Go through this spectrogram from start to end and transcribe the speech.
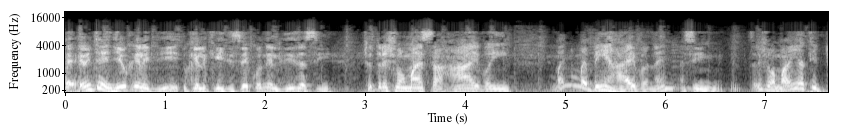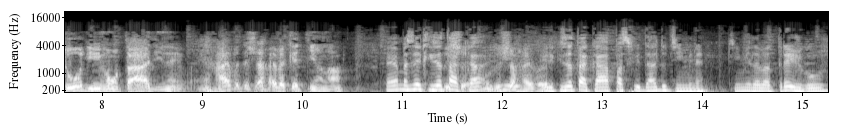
É, eu entendi o que ele diz, o que ele quis dizer quando ele diz assim, deixa eu transformar essa raiva em mas não é bem raiva, né? Assim, transformar em atitude, em vontade, né? Em raiva, deixa a raiva quietinha lá. É, mas ele quis Não atacar. deixa ele, raiva. ele quis atacar a passividade do time, né? O time leva três gols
